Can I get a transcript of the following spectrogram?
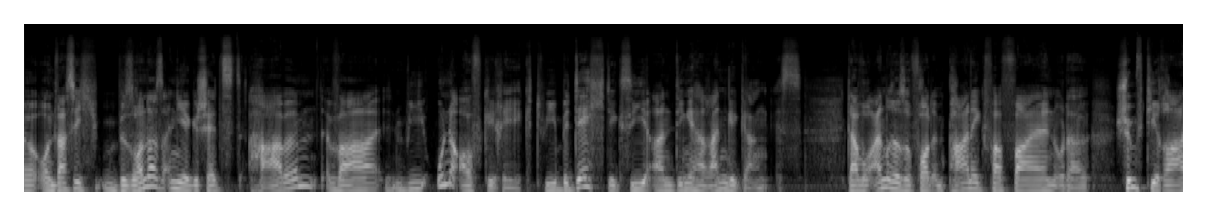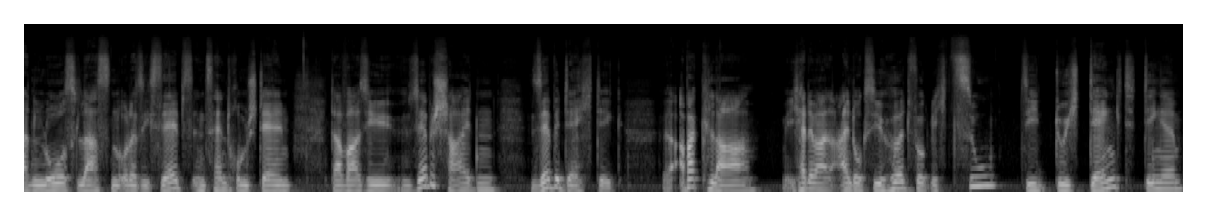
und was ich besonders an ihr geschätzt habe, war, wie unaufgeregt, wie bedächtig sie an Dinge herangegangen ist. Da, wo andere sofort in Panik verfallen oder Schimpftiraden loslassen oder sich selbst ins Zentrum stellen, da war sie sehr bescheiden, sehr bedächtig, äh, aber klar. Ich hatte mal den Eindruck, sie hört wirklich zu, sie durchdenkt Dinge.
